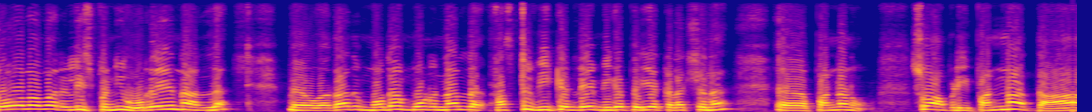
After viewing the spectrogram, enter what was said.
சோலோவாக ரிலீஸ் பண்ணி ஒரே நாளில் அதாவது முதல் மூணு நாளில் ஃபஸ்ட்டு வீக்கெண்ட்லேயே மிகப்பெரிய கலெக்ஷனை பண்ணணும். ஸோ அப்படி பண்ணால் தான்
